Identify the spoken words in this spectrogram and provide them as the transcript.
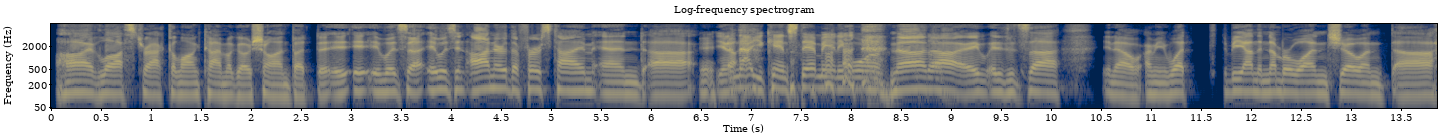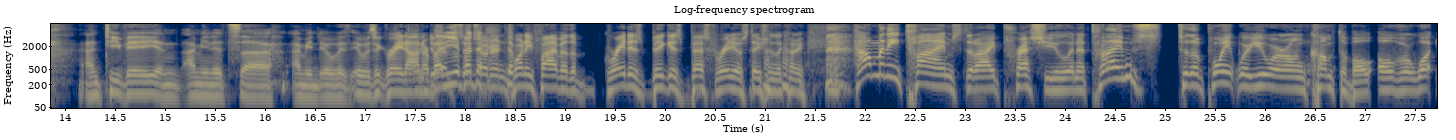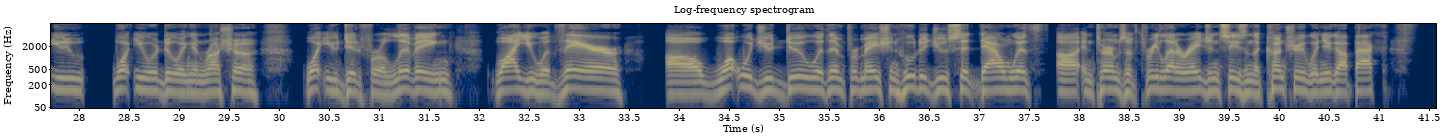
Oh, I've lost track a long time ago, Sean, but it, it, it was uh, it was an honor the first time, and uh, you know and now you can't stand me anymore. no, so. no, it, it's uh, you know, I mean, what to be on the number one show on uh, on TV, and I mean, it's uh, I mean, it was it was a great well, honor. but yeah, but the, 625 of the greatest, biggest, best radio stations in the country. How many times did I press you, and at times to the point where you were uncomfortable over what you what you were doing in Russia, what you did for a living, why you were there. Uh, what would you do with information? Who did you sit down with uh, in terms of three letter agencies in the country when you got back?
